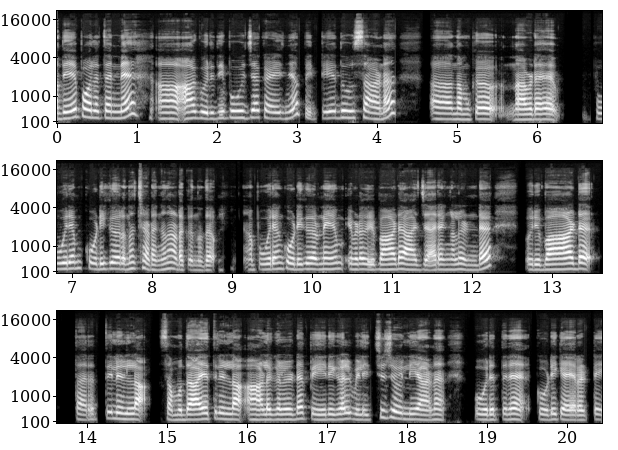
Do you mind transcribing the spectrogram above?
അതേപോലെ തന്നെ ആ ഗുരുതി പൂജ കഴിഞ്ഞ് പിറ്റേ ദിവസമാണ് നമുക്ക് അവിടെ പൂരം കൊടി കയറുന്ന ചടങ്ങ് നടക്കുന്നത്. പൂരം കൊടി കയറുന്നതും ഇവിടെ ഒരുപാട് ആചാരങ്ങളുണ്ട്. ഒരുപാട് തരത്തിലുള്ള സമുദായത്തിലുള്ള ആളുകളുടെ പേരുകൾ വിളിച്ചു ചൊല്ലിയാണ് പൂരത്തിന് കൊടി കയറട്ടെ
